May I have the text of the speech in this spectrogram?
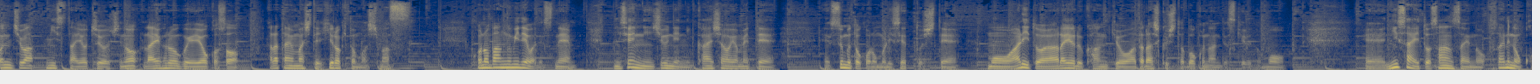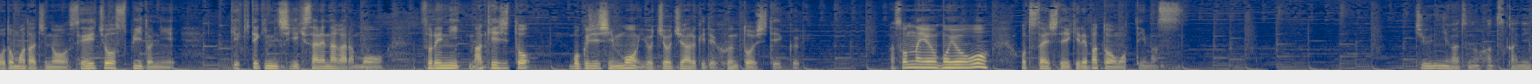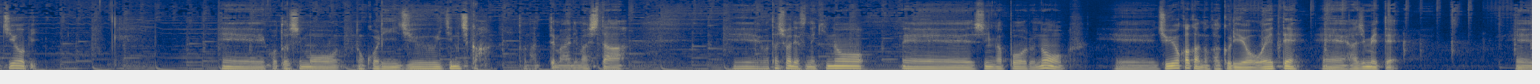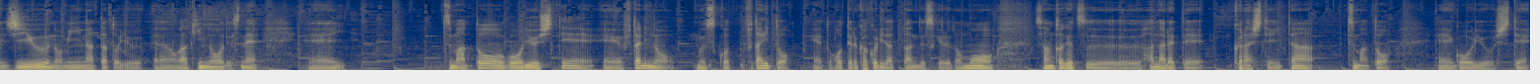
こんにちは。ミスターよちよちのライフログへようこそ。改めましてひろきと申します。この番組ではですね2020年に会社を辞めて住むところもリセットしてもうありとあらゆる環境を新しくした僕なんですけれども2歳と3歳の2人の子供たちの成長スピードに劇的に刺激されながらもそれに負けじと僕自身もよちよち歩きで奮闘していく。そんな模様をお伝えしていければと思っています。12月の20日日曜日、えー、今年も残り11日かとなってまいりました、えー、私はですね昨日、えー、シンガポールの、えー、14日間の隔離を終えて、えー、初めて、えー、自由の身になったというのが昨日ですね、えー、妻と合流して、えー、2人の息子2人と,、えーと、ホテル隔離だったんですけれども3ヶ月離れて暮らしていた妻と、えー、合流をして、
